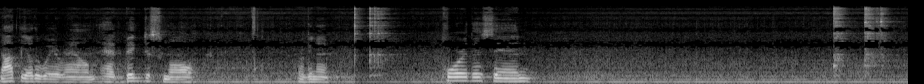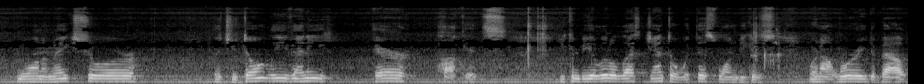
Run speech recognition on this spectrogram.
not the other way around. Add big to small. We're going to pour this in. You want to make sure that you don't leave any air pockets. You can be a little less gentle with this one because we're not worried about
